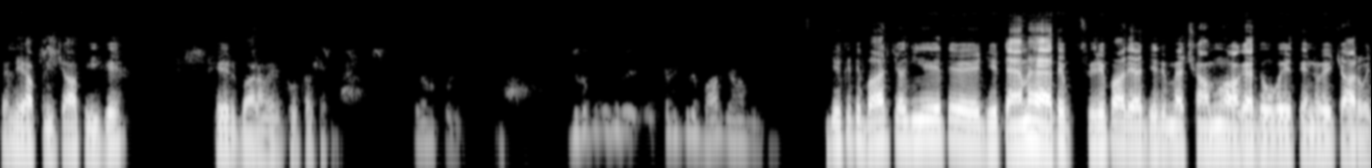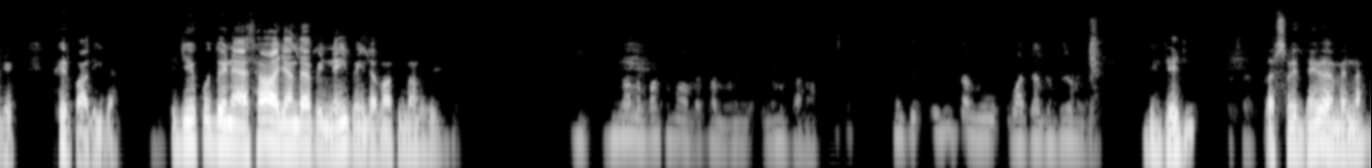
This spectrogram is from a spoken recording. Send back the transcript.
ਪਹਿਲੇ ਆਪਣੀ ਚਾਹ ਪੀ ਕੇ ਫਿਰ 12 ਵਜੇ ਫੁਲਕਾ ਛਕਣਾ ਭੋਜਨ ਜਦੋਂ ਕਿਤੇ ਕਿਤੇ ਕਦੀ ਕਿਤੇ ਬਾਹਰ ਜਾਣਾ ਪੈਂਦਾ ਜੇ ਕਿਤੇ ਬਾਹਰ ਚਲ ਜਾਈਏ ਤੇ ਜੇ ਟਾਈਮ ਹੈ ਤੇ ਸਵੇਰੇ ਪਾ ਦਿਆ ਜੇ ਮੈਂ ਸ਼ਾਮ ਨੂੰ ਆ ਗਿਆ 2 ਵਜੇ 3 ਵਜੇ 4 ਵਜੇ ਫਿਰ ਪਾ ਦਈਦਾ। ਤੇ ਜੇ ਕੋਈ ਦਿਨ ਐਸਾ ਆ ਜਾਂਦਾ ਵੀ ਨਹੀਂ ਪੈਂਦਾ ਮਾਫੀ ਮੰਗ ਲਈ ਜਿੰਨਾ ਲੰਬਾ ਸਮਾਂ ਹੋ ਗਿਆ ਤੁਹਾਨੂੰ ਇਹ- ਇਹਨਾਂ ਨੂੰ ਦਾਣਾ ਪਾਉਂਦਾ ਹੁਣ ਤੇ ਇਹ ਵੀ ਤੁਹਾਨੂੰ ਆਵਾਜ਼ਾਂ ਦਿੰਦੇ ਹੋਣੇ ਆ। ਦਿੰਦੇ ਜੀ। ਅੱਛਾ। ਪਰਸੋਂ ਇਦਾਂ ਹੀ ਹੋਇਆ ਮੇਰੇ ਨਾਲ।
